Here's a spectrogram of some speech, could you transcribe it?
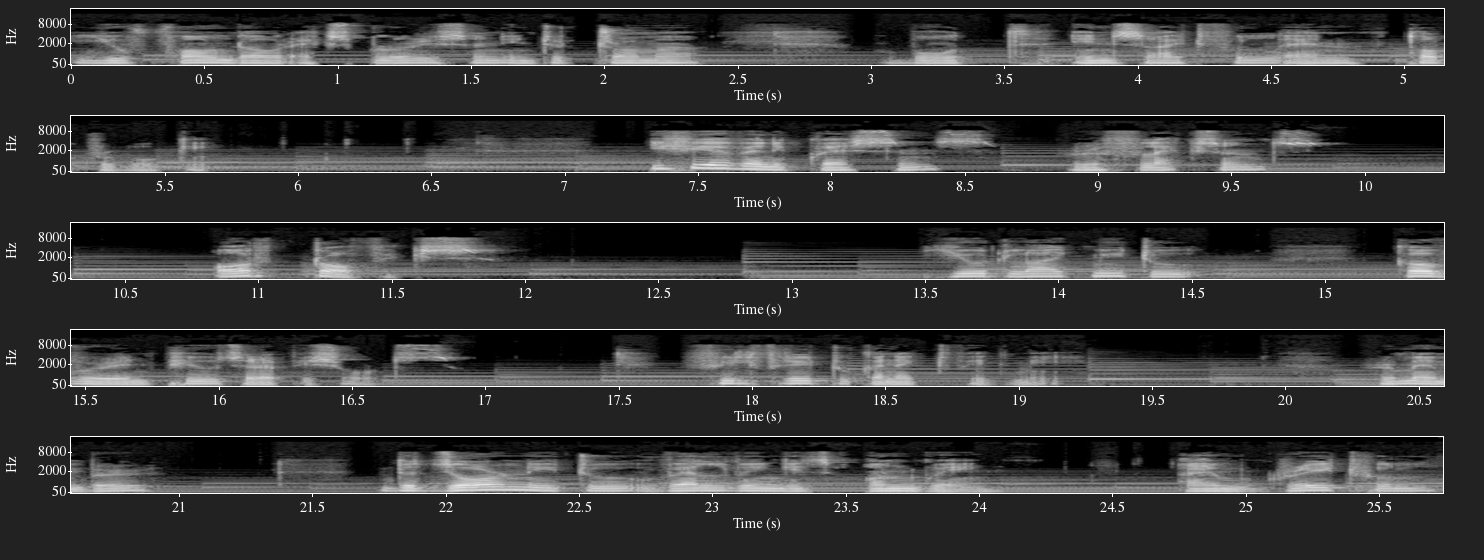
you found our exploration into trauma both insightful and thought provoking. If you have any questions, reflections, or topics you'd like me to cover in future episodes, feel free to connect with me. Remember, the journey to well being is ongoing. I am grateful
